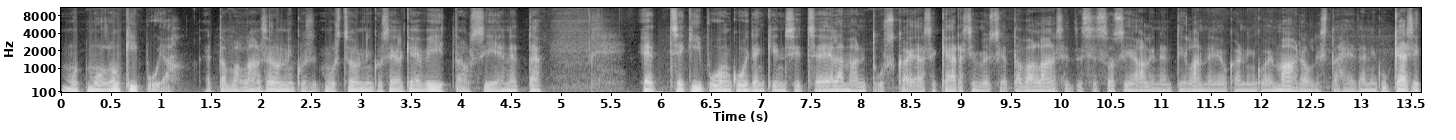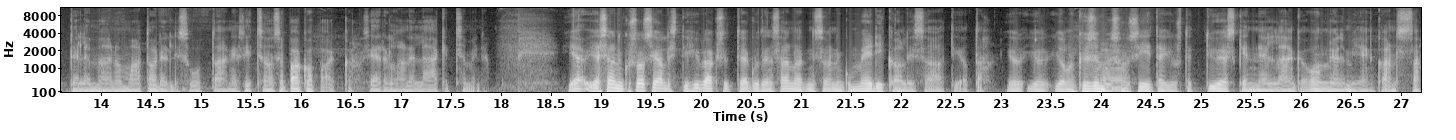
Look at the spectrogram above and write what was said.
Mutta mulla on kipuja. Että tavallaan se on, niinku, musta se on niinku selkeä viittaus siihen, että – että se kipu on kuitenkin sit se elämäntuska ja se kärsimys ja tavallaan se, se sosiaalinen tilanne, joka niin kuin ei mahdollista heitä niin kuin käsittelemään omaa todellisuuttaan. Ja sitten se on se pakopaikka, se erilainen lääkitseminen. Ja, ja se on niin kuin sosiaalisesti hyväksytty ja kuten sanoit, niin se on niin kuin medikalisaatiota, jo, jo, jolloin kysymys on siitä just, että työskennelläänkö ongelmien kanssa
